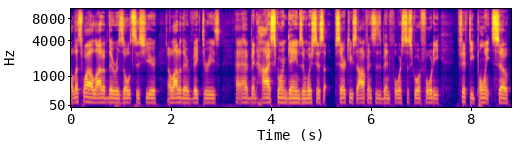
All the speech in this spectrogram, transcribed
uh, that's why a lot of their results this year, a lot of their victories, have been high scoring games in which this Syracuse offense has been forced to score 40, 50 points. So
